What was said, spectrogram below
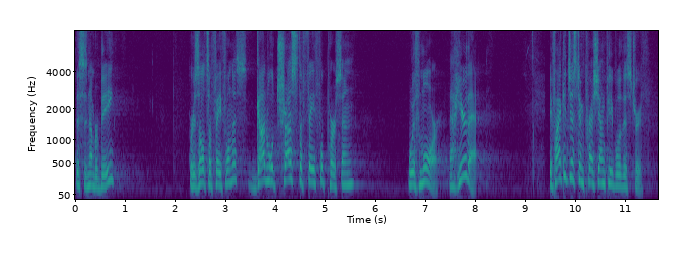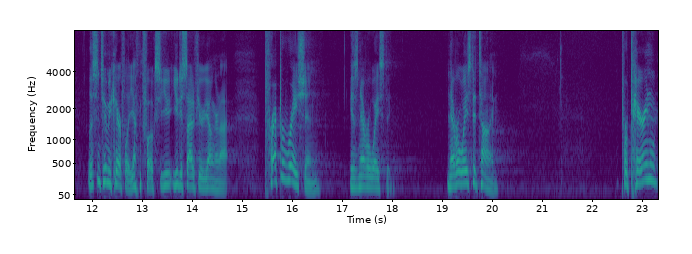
This is number B. Results of faithfulness. God will trust the faithful person with more. Now, hear that. If I could just impress young people with this truth, listen to me carefully, young folks. You, you decide if you're young or not. Preparation is never wasted, never wasted time preparing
